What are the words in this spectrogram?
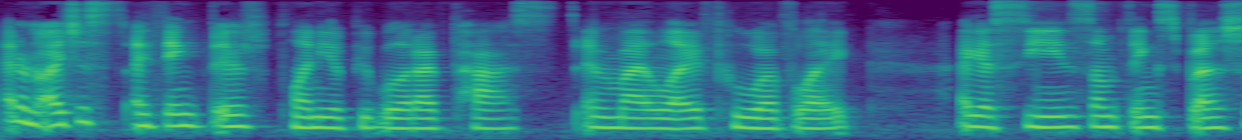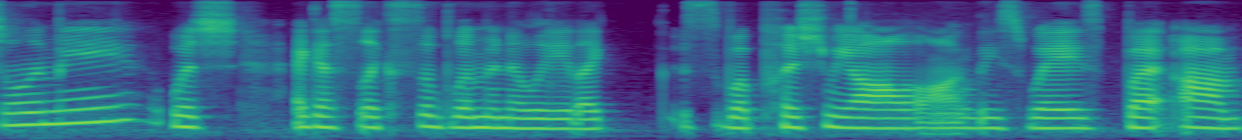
I don't know. I just I think there's plenty of people that I've passed in my life who have like, I guess, seen something special in me, which I guess like subliminally like is what pushed me all along these ways. But um,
